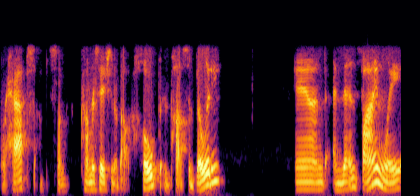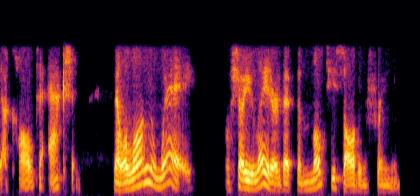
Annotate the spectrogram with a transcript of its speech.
perhaps some conversation about hope and possibility, and, and then finally, a call to action. Now, along the way, I'll show you later that the multi-solving framing,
